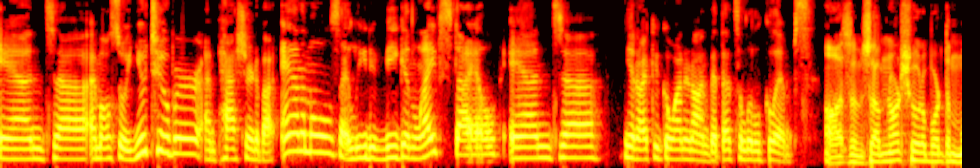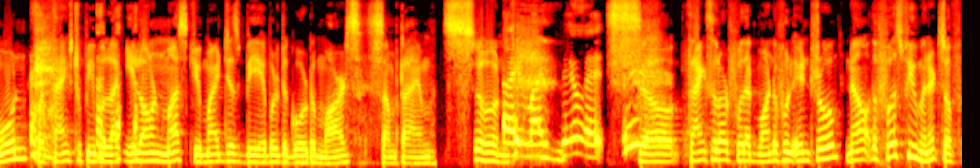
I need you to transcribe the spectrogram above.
And uh, I'm also a YouTuber. I'm passionate about animals. I lead a vegan lifestyle, and uh, you know I could go on and on, but that's a little glimpse. Awesome. So I'm not sure about the moon, but thanks to people like Elon Musk, you might just be able to go to Mars sometime soon. I might do it. So, thanks a lot for that wonderful intro. Now, the first few minutes of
